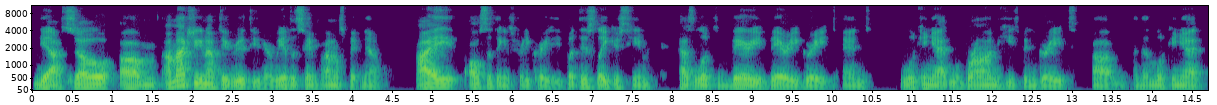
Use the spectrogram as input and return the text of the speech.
Yeah, so um, I'm actually gonna have to agree with you here. We have the same finals pick now. I also think it's pretty crazy, but this Lakers team has looked very, very great. And looking at LeBron, he's been great. Um, and then looking at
